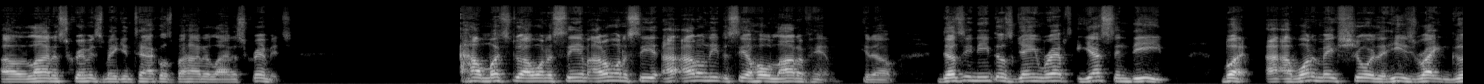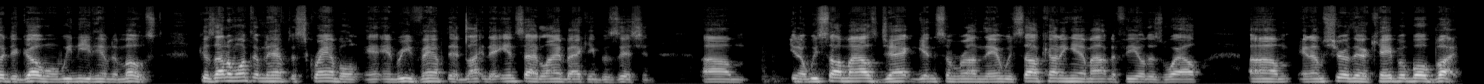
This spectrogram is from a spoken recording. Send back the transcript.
uh, the line of scrimmage, making tackles behind the line of scrimmage. How much do I want to see him? I don't want to see. I, I don't need to see a whole lot of him. You know, does he need those game reps? Yes, indeed. But I, I want to make sure that he's right and good to go when we need him the most, because I don't want them to have to scramble and, and revamp that the inside linebacking position. Um, you know, we saw Myles Jack getting some run there. We saw Cunningham out in the field as well, um, and I'm sure they're capable. But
